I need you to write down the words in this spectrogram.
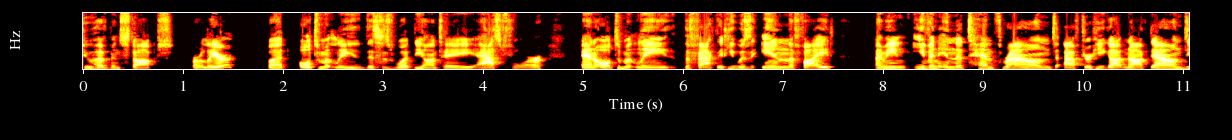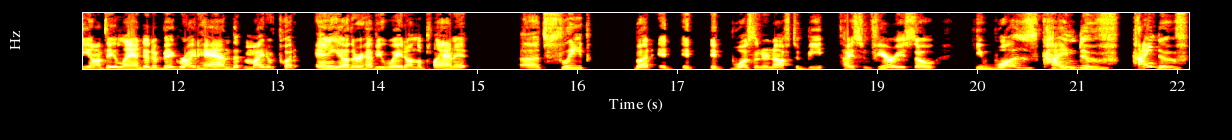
to have been stopped earlier. But ultimately, this is what Deontay asked for. And ultimately, the fact that he was in the fight, I mean, even in the 10th round after he got knocked down, Deontay landed a big right hand that might have put any other heavyweight on the planet uh, to sleep, but it, it, it wasn't enough to beat Tyson Fury. So he was kind of, kind of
